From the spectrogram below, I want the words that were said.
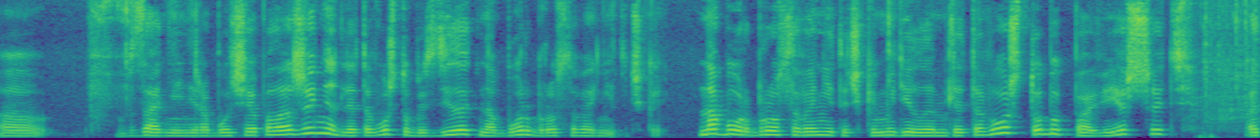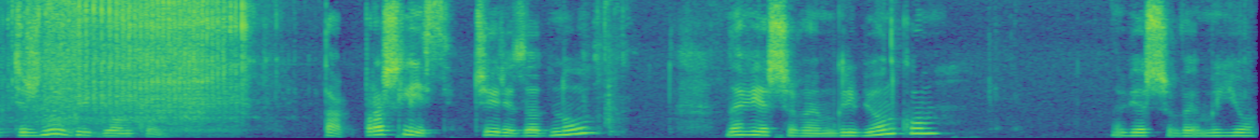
э, в заднее нерабочее положение для того, чтобы сделать набор бросовой ниточкой. Набор бросовой ниточкой мы делаем для того, чтобы повешать оттяжную гребенку. Так, прошлись через одну, навешиваем гребенку, навешиваем ее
